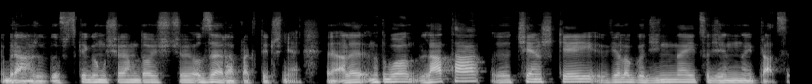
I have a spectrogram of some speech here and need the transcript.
branży. Do wszystkiego musiałem dojść od zera praktycznie. Ale no to było lata ciężkiej, wielogodzinnej, codziennej pracy.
